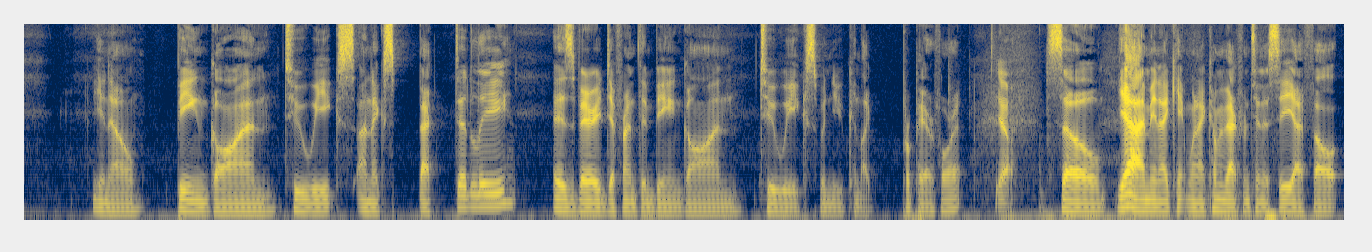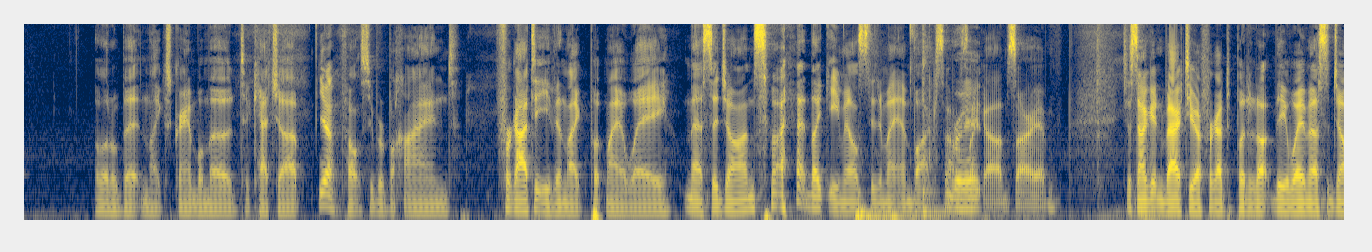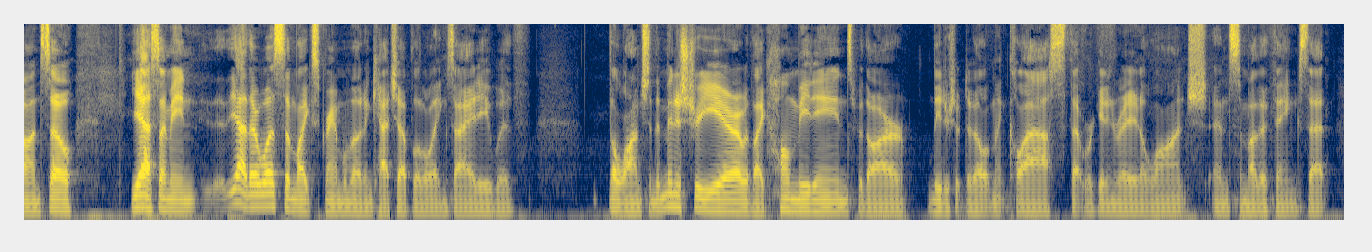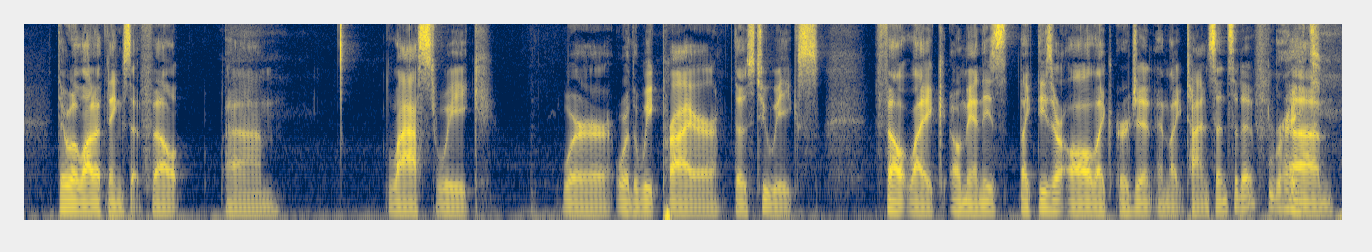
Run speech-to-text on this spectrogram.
you know, being gone two weeks unexpectedly is very different than being gone two weeks when you can like prepare for it. yeah So yeah, I mean, I can't. When I coming back from Tennessee, I felt a little bit in like scramble mode to catch up. Yeah. felt super behind. Forgot to even like put my away message on, so I had like emails sitting in my inbox. So I was like, oh, I'm sorry, I'm just not getting back to you. I forgot to put it on, the away message on." So yes, I mean, yeah, there was some like scramble mode and catch up, little anxiety with the launch of the ministry year, with like home meetings, with our leadership development class that we're getting ready to launch, and some other things that there were a lot of things that felt um, last week were or the week prior those two weeks felt like oh man these like these are all like urgent and like time sensitive. Right. um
